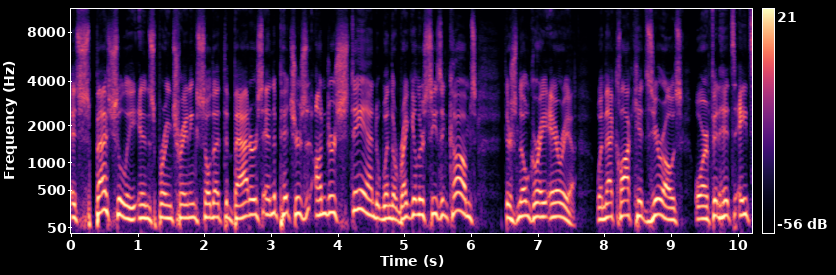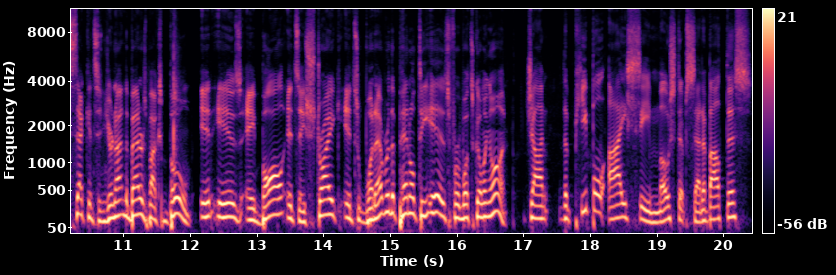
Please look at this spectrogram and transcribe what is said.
especially in spring training, so that the batters and the pitchers understand when the regular season comes, there's no gray area. When that clock hits zeros, or if it hits eight seconds and you're not in the batter's box, boom, it is a ball, it's a strike, it's whatever the penalty is for what's going on. John, the people I see most upset about this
